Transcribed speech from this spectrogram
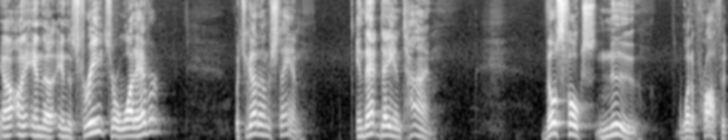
uh, in the, in the streets or whatever. But you got to understand, in that day and time, those folks knew what a prophet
